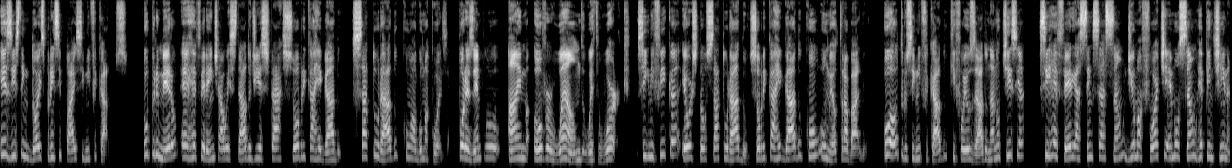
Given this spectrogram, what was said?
existem dois principais significados. O primeiro é referente ao estado de estar sobrecarregado, saturado com alguma coisa. Por exemplo, I'm overwhelmed with work. Significa eu estou saturado, sobrecarregado com o meu trabalho. O outro significado que foi usado na notícia se refere à sensação de uma forte emoção repentina,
